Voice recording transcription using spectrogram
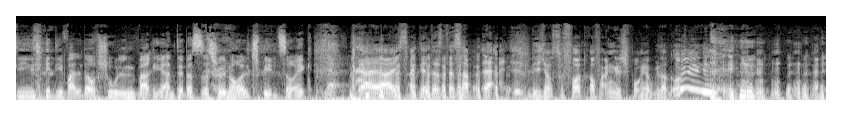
die die, die Waldorfschulen-Variante. Das ist das schöne Holzspielzeug. Ja, ja, ich sag dir, das, deshalb äh, bin ich auch sofort drauf angesprungen. Ich habe gesagt, ui.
